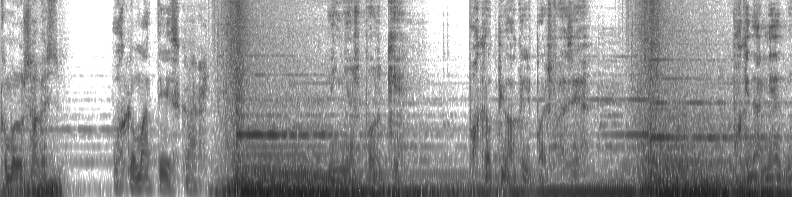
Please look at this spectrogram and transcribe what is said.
Como lo sabes? Porque eu matei esse cara. Niños, por quê? Porque é o pior que ele pode fazer. Porque dá medo.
